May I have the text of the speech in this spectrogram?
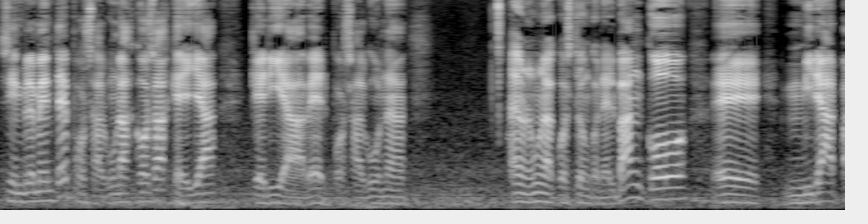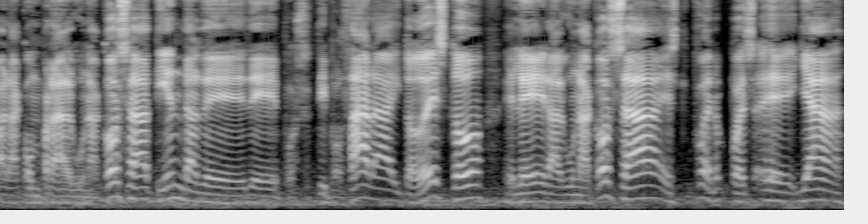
simplemente pues algunas cosas que ella quería ver, pues alguna alguna cuestión con el banco, eh, mirar para comprar alguna cosa, tiendas de, pues, tipo Zara y todo esto, leer alguna cosa, bueno, pues eh, ya,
